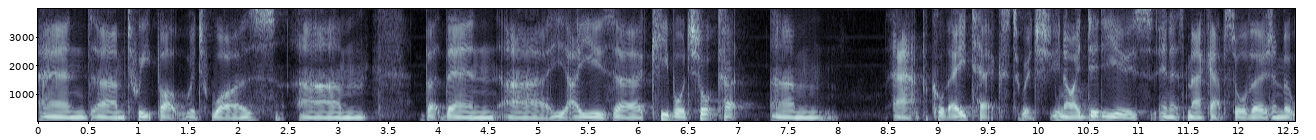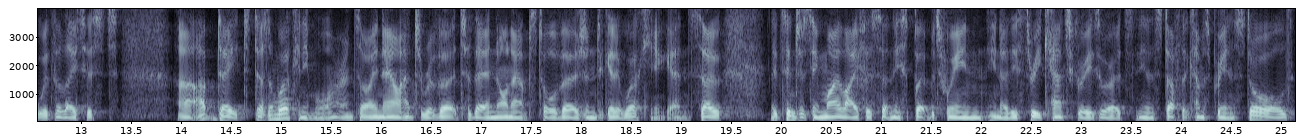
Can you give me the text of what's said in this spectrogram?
and um, Tweetbot, which was. Um, but then uh, I use a keyboard shortcut um, app called aText, which you know I did use in its Mac App Store version, but with the latest uh, update doesn't work anymore. And so I now had to revert to their non App Store version to get it working again. So it's interesting. My life is certainly split between, you know, these three categories where it's, you know, stuff that comes pre installed,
